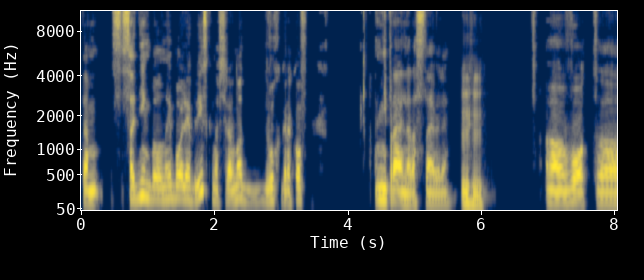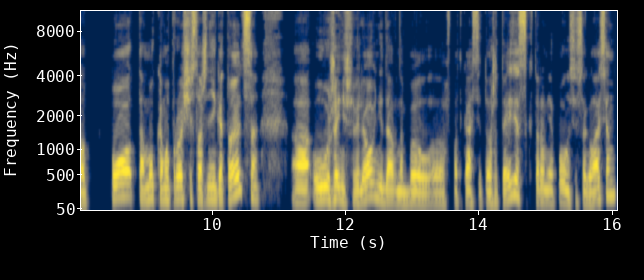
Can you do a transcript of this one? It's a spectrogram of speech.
там с одним было наиболее близко, но все равно двух игроков неправильно расставили. Мгм. А, вот, э, по тому, кому проще и сложнее готовиться, а, у Жени Шевелева недавно был, в подкасте тоже тезис, с которым я полностью согласен.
